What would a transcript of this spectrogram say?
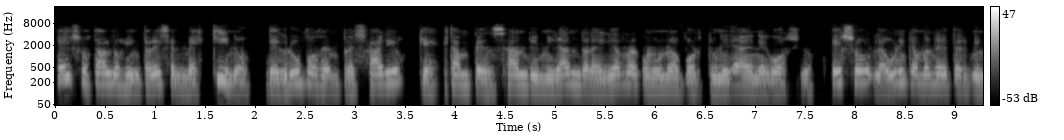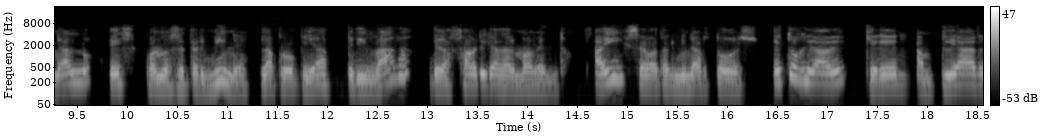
de eso están los intereses mezquinos de grupos de empresarios que están pensando y mirando la guerra como una oportunidad de negocio. Eso, la única manera de terminarlo es cuando se termine la propiedad privada de las fábricas de armamento. Ahí se va a terminar todo eso. Esto es grave querer ampliar,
